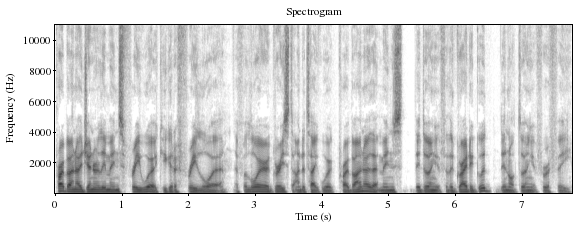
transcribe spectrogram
Pro bono generally means free work. You get a free lawyer. If a lawyer agrees to undertake work pro bono, that means they're doing it for the greater good, they're not doing it for a fee.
